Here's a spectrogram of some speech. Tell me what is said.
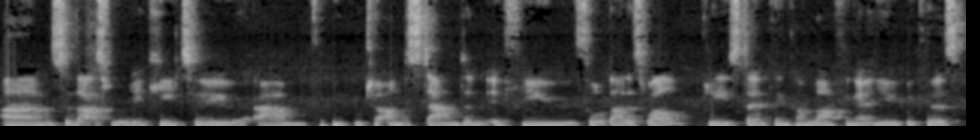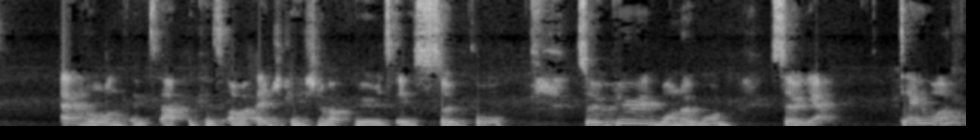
Um, so that's really key to um, for people to understand. And if you thought that as well, please don't think I'm laughing at you because everyone thinks that because our education about periods is so poor. So period 101. So yeah, day one,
